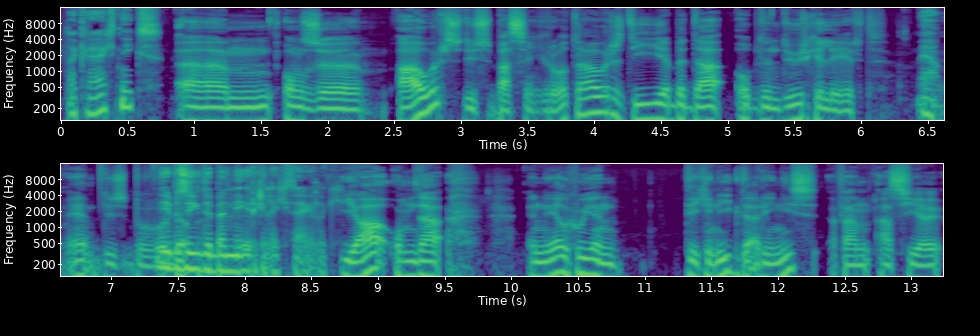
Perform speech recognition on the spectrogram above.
dat krijgt niks? Ehm, onze ouders, dus Bas en grootouders, die hebben dat op den duur geleerd. Ja. Hè, dus Die hebben bijvoorbeeld, zich erbij neergelegd eigenlijk. Ja, omdat een heel goede techniek daarin is, van als je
